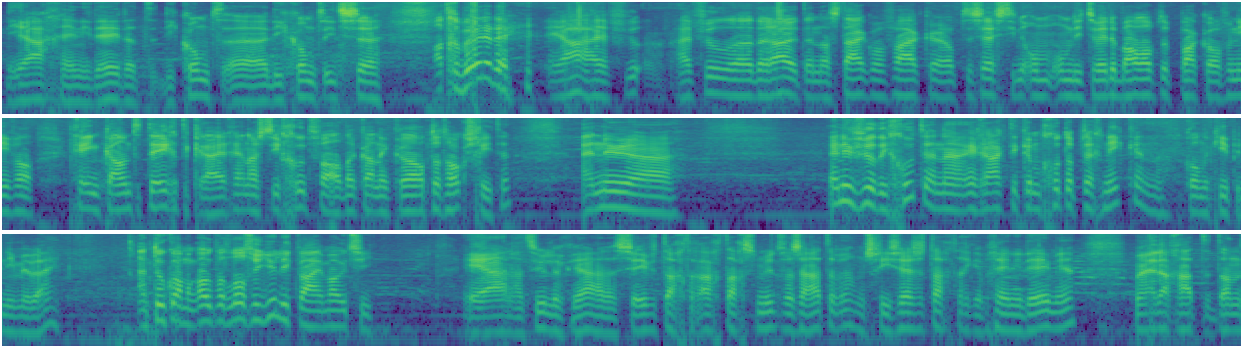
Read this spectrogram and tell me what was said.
Ja, geen idee. Dat, die, komt, uh, die komt iets... Uh... Wat gebeurde er? Ja, hij viel, hij viel uh, eruit. En dan sta ik wel vaak op de 16 om, om die tweede bal op te pakken. Of in ieder geval geen counter tegen te krijgen. En als die goed valt, dan kan ik op dat hok schieten. En nu en nu viel hij goed en, uh, en, raakte ik hem goed op techniek en kon de keeper niet meer bij. En toen kwam er ook wat los in jullie qua emotie. Ja, natuurlijk. Ja, 87, 88 minuten waar zaten we. Misschien 86, ik heb geen idee meer. Maar dan, gaat, dan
